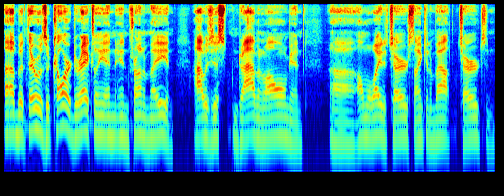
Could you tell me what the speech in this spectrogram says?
Uh, but there was a car directly in in front of me, and I was just driving along and uh, on my way to church, thinking about church and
